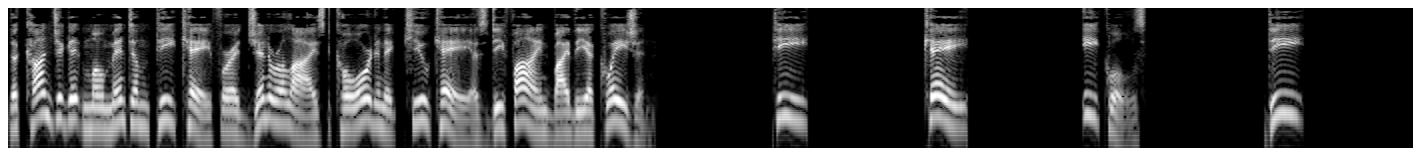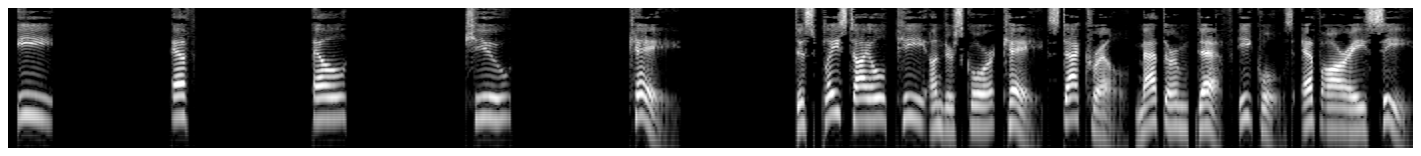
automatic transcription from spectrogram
The conjugate momentum pk for a generalized coordinate qk is defined by the equation p k equals D E F L Q K. Display style p underscore k. Stackrel mathrm def equals frac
